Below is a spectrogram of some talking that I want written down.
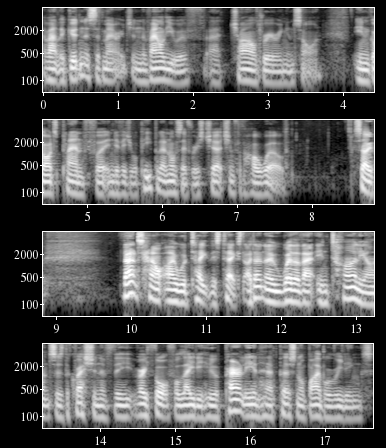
about the goodness of marriage and the value of uh, child rearing and so on in God's plan for individual people and also for His church and for the whole world. So that's how I would take this text. I don't know whether that entirely answers the question of the very thoughtful lady who apparently in her personal Bible readings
